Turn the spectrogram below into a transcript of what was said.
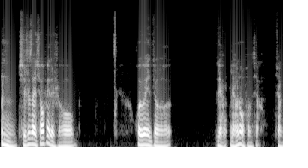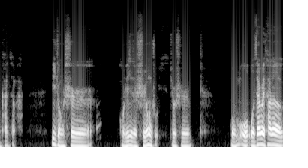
其实，在消费的时候，会为着两两种方向这样看起来，一种是我理解的实用主义，就是我我我在为它的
